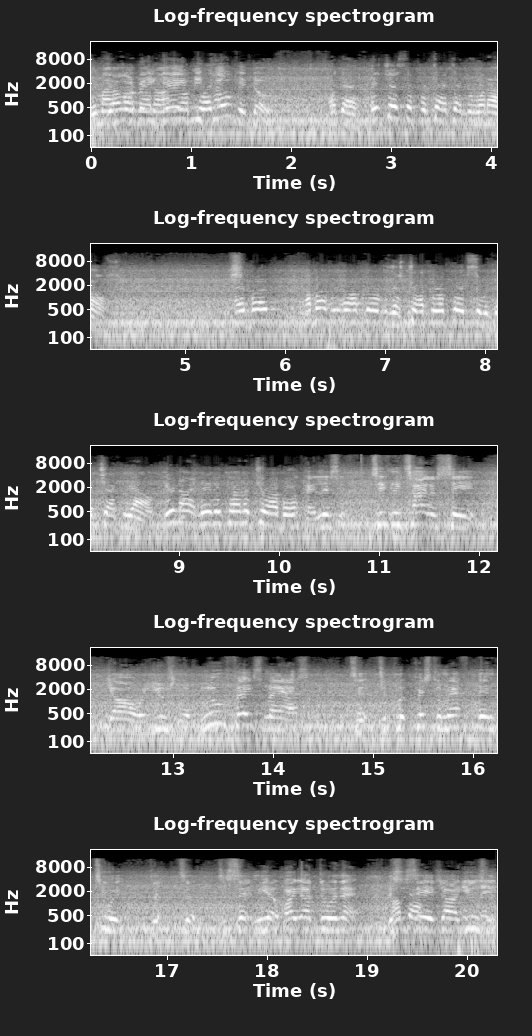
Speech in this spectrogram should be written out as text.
You mind Y'all already gave me quick? COVID though. Okay, it's just to protect everyone else. Hey, bud, how about we walk over this truck real quick so we can check you out? You're not in any kind of trouble. Okay, listen. Tiffany Tyler said y'all were using a blue face mask to, to put crystal meth into it to, to, to set me up. Why y'all doing that? Then she Okay. said y'all using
